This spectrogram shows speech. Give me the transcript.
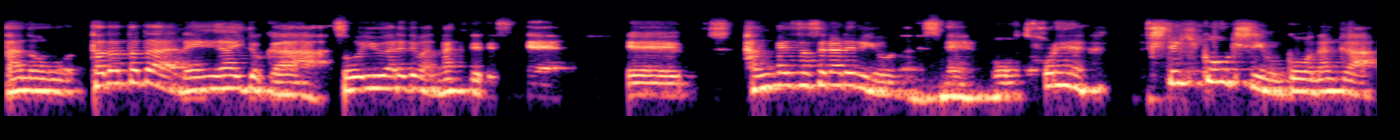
あの、ただただ恋愛とか、そういうあれではなくてですね、えー、考えさせられるようなですね、もうこれ、知的好奇心をこうなんか、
